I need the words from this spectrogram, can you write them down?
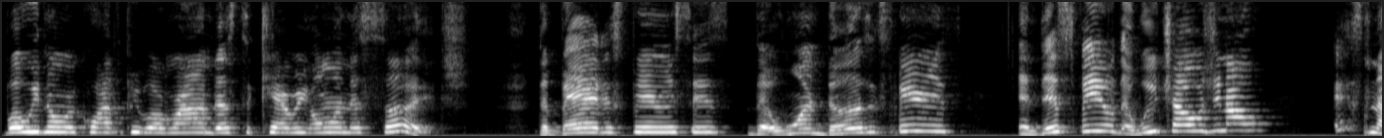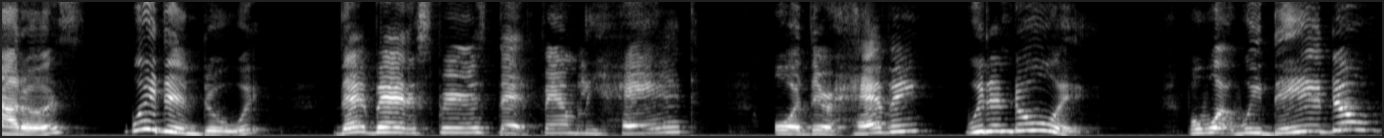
but we don't require the people around us to carry on as such. The bad experiences that one does experience in this field that we chose, you know, it's not us. We didn't do it. That bad experience that family had or they're having, we didn't do it. But what we did do,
